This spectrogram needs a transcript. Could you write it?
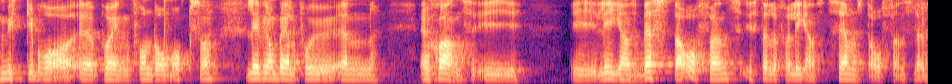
mycket bra eh, poäng från dem också. Levion Bell får ju en, en chans i, i ligans bästa offense istället för ligans sämsta offense nu.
